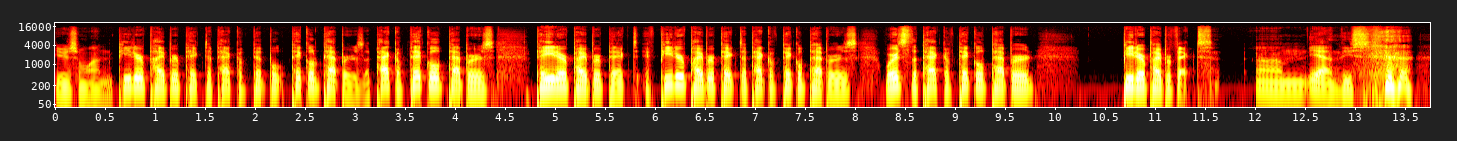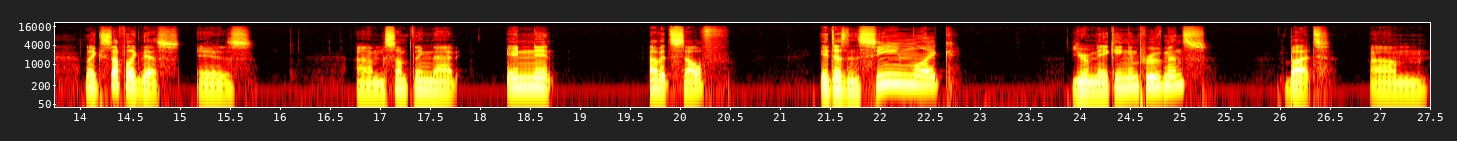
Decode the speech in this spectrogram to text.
Here's one. Peter Piper picked a peck of pickled peppers. A peck of pickled peppers. Peter Piper picked. If Peter Piper picked a peck of pickled peppers, where's the peck of pickled peppered Peter Piper picked? Um, yeah, these like stuff like this is um, something that in it of itself, it doesn't seem like you're making improvements, but um,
